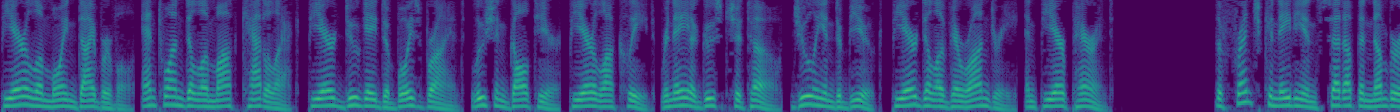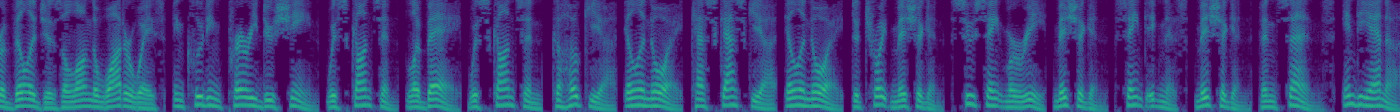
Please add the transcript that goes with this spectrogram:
Pierre Le Moyne d'Iberville, Antoine de la Mothe Cadillac, Pierre Dugué de Boisbriand, Lucien Galtier, Pierre Laclede, René Auguste Chouteau, Julien Dubuque, Pierre de la Vérendrye, and Pierre Parent. The French Canadians set up a number of villages along the waterways, including Prairie du Chien, Wisconsin, La Baye, Wisconsin, Cahokia, Illinois, Kaskaskia, Illinois, Detroit, Michigan, Sault Ste. Marie, Michigan, St. Ignace, Michigan, Vincennes, Indiana,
